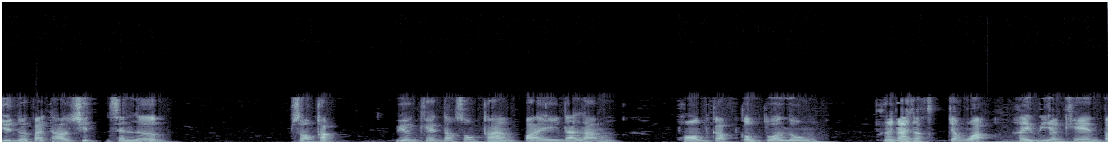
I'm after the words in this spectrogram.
ยืนด้วยปลายเท้าชิดเส้นเริ่ม 2. ครับ เหวี่ยงแขนทั้งสองข้างไปด้านหลัง พร้อมกับก้มตัวลง เพื่อได้ทักจังหวะให้เหวี่ยงแขนไป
